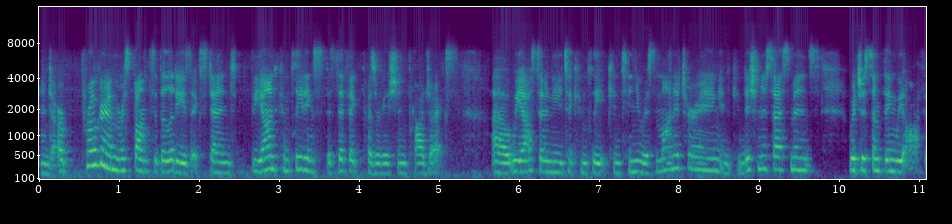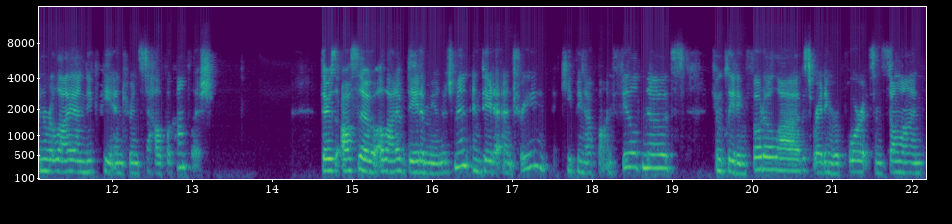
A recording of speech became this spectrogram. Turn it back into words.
And our program responsibilities extend beyond completing specific preservation projects. Uh, we also need to complete continuous monitoring and condition assessments, which is something we often rely on NCPE interns to help accomplish. There's also a lot of data management and data entry, keeping up on field notes, completing photo logs, writing reports, and so on,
